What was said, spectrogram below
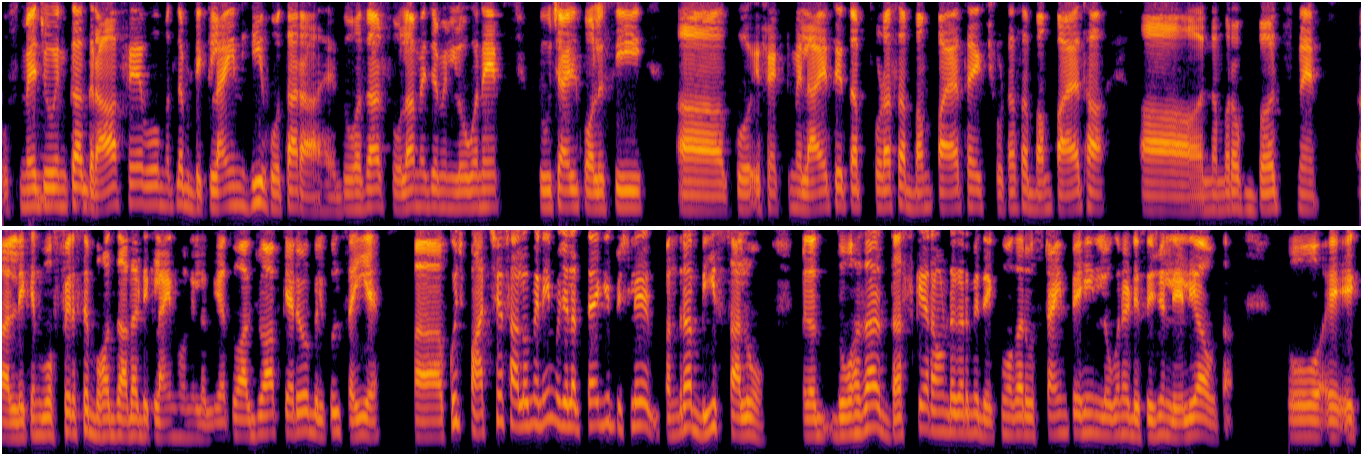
उसमें जो इनका ग्राफ है वो मतलब डिक्लाइन ही होता रहा है। 2016 में जब इन लोगों ने टू चाइल्ड पॉलिसी को इफ़ेक्ट में लाए थे, तब थोड़ा सा बम्प आया था, एक छोटा सा बम्प आया था नंबर ऑफ़ बर्थ्स में। लेकिन वो फिर से बहुत ज़्यादा डिक्लाइन होने लग गया। तो आप जो आप कह रहे हो बिल्कुल सही है। अ, कुछ पाँच छह सालों में नहीं मुझे लगता है कि पिछले पंद्रह बीस सालों मतलब 2010 के अराउंड अगर मैं देखूँ अगर उस टाइम पे ही इन लोगों ने डिसीज़न ले लिया होता तो ए, एक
